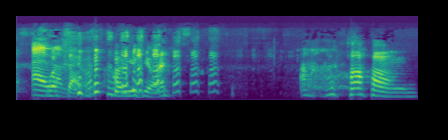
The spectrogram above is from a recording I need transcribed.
What's up? How are you doing? um,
